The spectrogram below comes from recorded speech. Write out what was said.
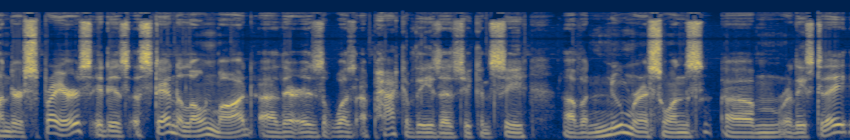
under sprayers. It is a standalone mod. Uh, there is was a pack of these, as you can see, of a numerous ones um, released today.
